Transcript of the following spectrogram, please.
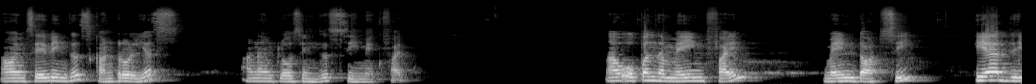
Now I am saving this control S and I am closing this CMake file. Now open the main file main.c here the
